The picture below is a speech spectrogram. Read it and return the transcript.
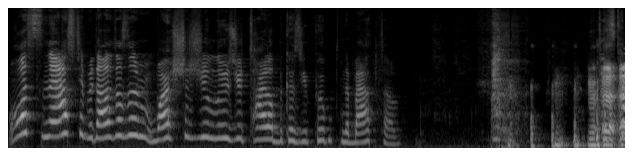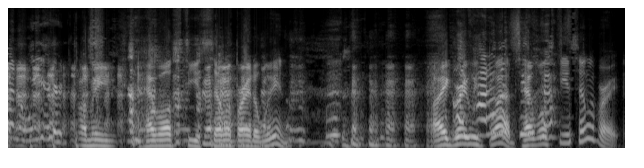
Well, that's nasty, but that doesn't. Why should you lose your title because you pooped in the bathtub? That's kind of weird. I mean, how else do you celebrate a win? I agree Like, with how Blabs. How else do you celebrate?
